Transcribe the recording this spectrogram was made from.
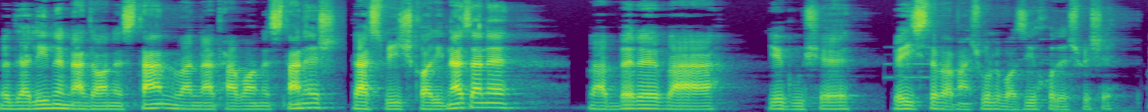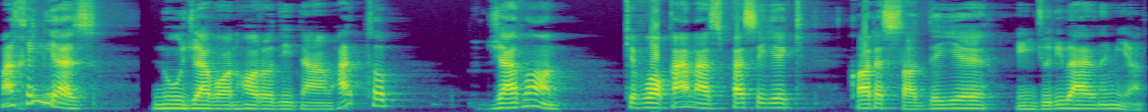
به دلیل ندانستن و نتوانستنش دست به هیچ کاری نزنه و بره و یه گوشه بیسته و مشغول بازی خودش بشه. من خیلی از نوجوان ها رو دیدم حتی جوان که واقعا از پس یک کار ساده اینجوری بر نمیان.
